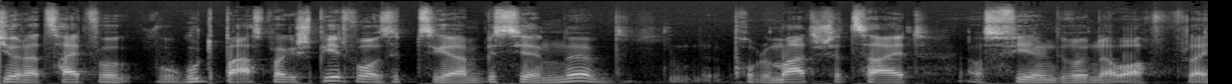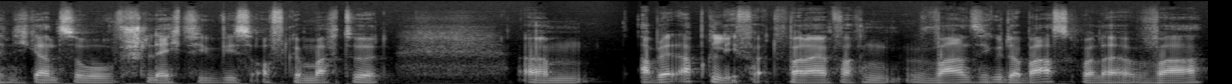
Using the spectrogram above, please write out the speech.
in einer Zeit, wo, wo gut Basketball gespielt wurde, 70er ein bisschen ne, problematische Zeit, aus vielen Gründen, aber auch vielleicht nicht ganz so schlecht, wie, wie es oft gemacht wird. Ähm, aber er hat abgeliefert, weil er einfach ein wahnsinnig guter Basketballer war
